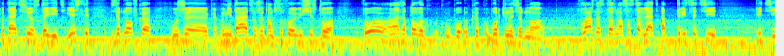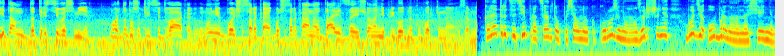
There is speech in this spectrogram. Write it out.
пытаетесь ее сдавить. Если зерновка уже как бы не дается, уже там сухое вещество, то она готова к уборке на зерно. Влажность должна составлять от 35 там, до 38. Можно даже 32, как бы, ну не больше 40. Больше 40 она давится, еще она непригодна к уборке на зерно. Каля 30% пасяўной кукурузы на Мазыршчыне будзе убрана на насенне.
